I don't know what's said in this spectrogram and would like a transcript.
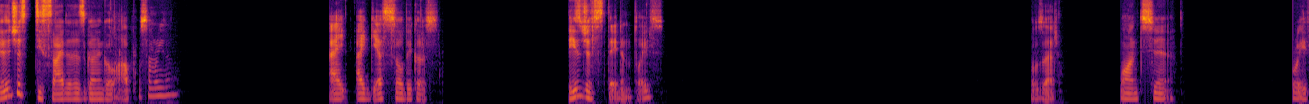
Did it just decide that it's gonna go up for some reason? I I guess so because these just stayed in place. What was that? One, two, three.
